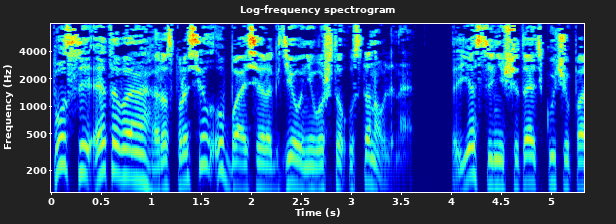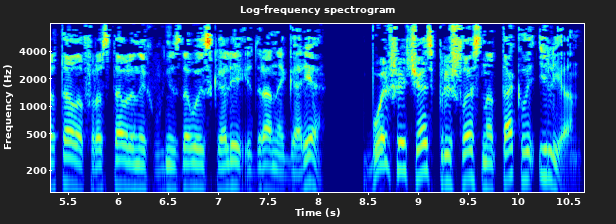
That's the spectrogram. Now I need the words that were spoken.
После этого расспросил у Басера, где у него что установлено. Если не считать кучу порталов, расставленных в гнездовой скале и драной горе, большая часть пришлась на Таклы и Лиан.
